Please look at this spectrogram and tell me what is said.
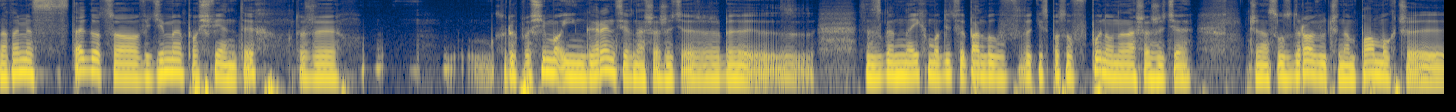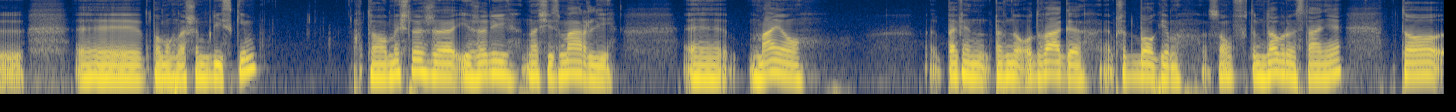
Natomiast z tego, co widzimy po świętych, którzy, których prosimy o ingerencję w nasze życie, żeby ze względu na ich modlitwy Pan Bóg w jakiś sposób wpłynął na nasze życie, czy nas uzdrowił, czy nam pomógł, czy yy, pomógł naszym bliskim, to myślę, że jeżeli nasi zmarli yy, mają pewien, pewną odwagę przed Bogiem, są w tym dobrym stanie, to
